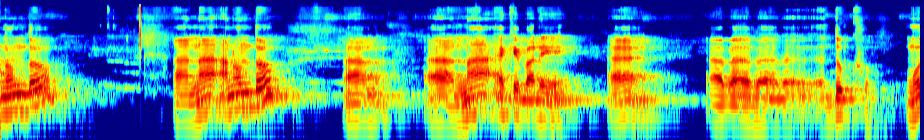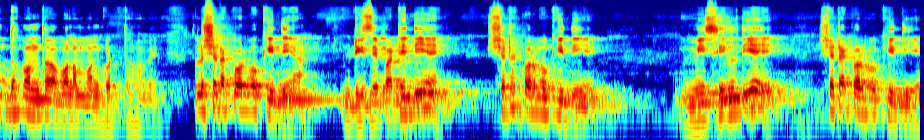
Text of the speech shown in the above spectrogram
আনন্দ না আনন্দ না একেবারে হ্যাঁ, দুঃখ। মধ্যপন্থা অবলম্বন করতে হবে। তাহলে সেটা করব কি দিয়ে? ডিজে পার্টি দিয়ে সেটা করব কি দিয়ে? মিছিল দিয়ে সেটা করব কি দিয়ে?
